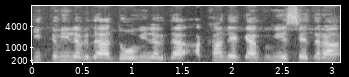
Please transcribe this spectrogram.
ਇੱਕ ਵੀ ਲੱਗਦਾ ਦੋ ਵੀ ਲੱਗਦਾ ਅੱਖਾਂ ਦੇ ਕੈਂਪ ਵੀ ਇਸੇ ਤਰ੍ਹਾਂ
